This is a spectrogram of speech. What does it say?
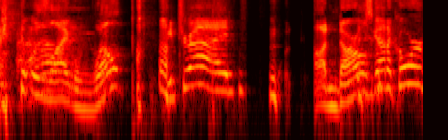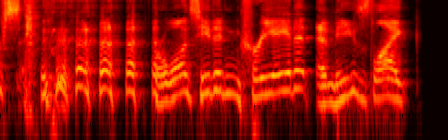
like, welp, We tried. uh, Gnarls got a corpse. For once, he didn't create it, and he's like,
